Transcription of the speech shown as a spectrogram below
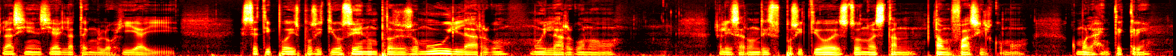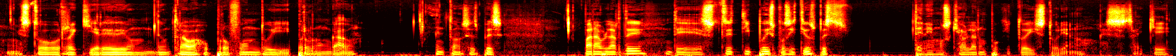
la ciencia y la tecnología y este tipo de dispositivos tienen un proceso muy largo, muy largo, no realizar un dispositivo de estos no es tan, tan fácil como, como la gente cree. Esto requiere de un, de un trabajo profundo y prolongado. Entonces, pues, para hablar de, de, este tipo de dispositivos, pues tenemos que hablar un poquito de historia, ¿no? Pues, hay, que,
